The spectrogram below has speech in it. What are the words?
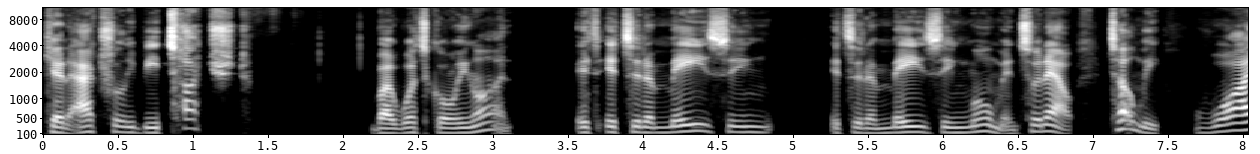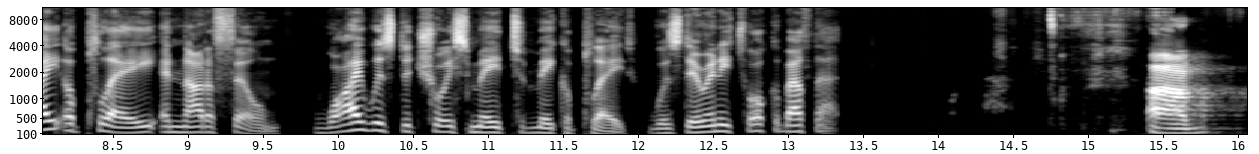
can actually be touched by what's going on. It's, it's an amazing, it's an amazing moment. So now tell me, why a play and not a film? Why was the choice made to make a play? Was there any talk about that? Um,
